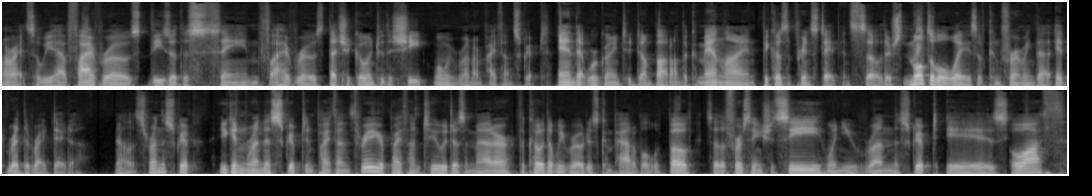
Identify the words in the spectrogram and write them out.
Alright, so we have five rows. These are the same five rows that should go into the sheet when we run our Python script. And that we're going to dump out on the command line because of print statements. So there's multiple ways of confirming that it read the right data. Now let's run the script. You can run this script in Python 3 or Python 2, it doesn't matter. The code that we wrote is compatible with both. So the first thing you should see when you run the script is OAuth.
